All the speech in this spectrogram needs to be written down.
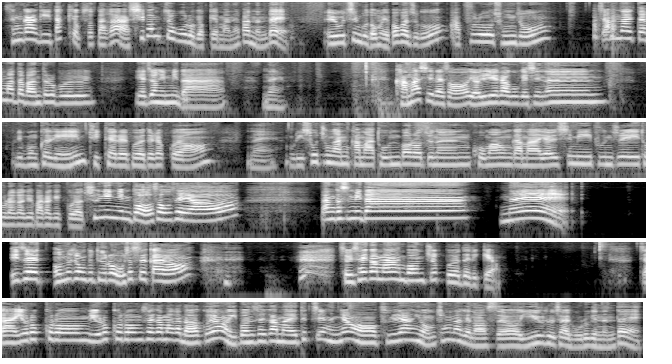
생각이 딱히 없었다가 시범적으로 몇 개만 해봤는데 요 친구 너무 예뻐가지고 앞으로 종종 짬날 때마다 만들어 볼 예정입니다. 네, 가마실에서 열일하고 계시는 우리 몽클님 뒤태를 보여드렸고요. 네, 우리 소중한 가마 돈 벌어주는 고마운 가마 열심히 분주히 돌아가길 바라겠고요. 춘희님도 어서 오세요. 반갑습니다. 네. 이제 어느 정도 들어오셨을까요? 저희 세가마 한번 쭉 보여드릴게요. 자, 요로크롬, 요로크롬 세가마가 나왔고요. 이번 세가마의 특징은요, 분량이 엄청나게 나왔어요. 이유를 잘 모르겠는데,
